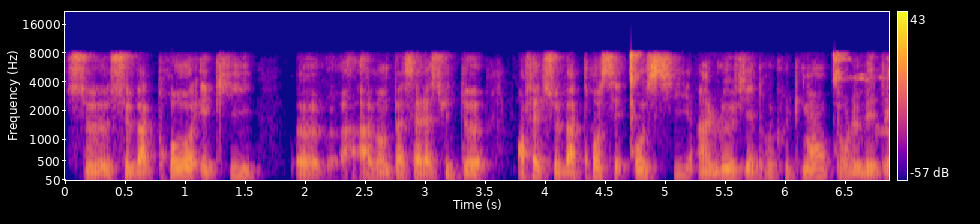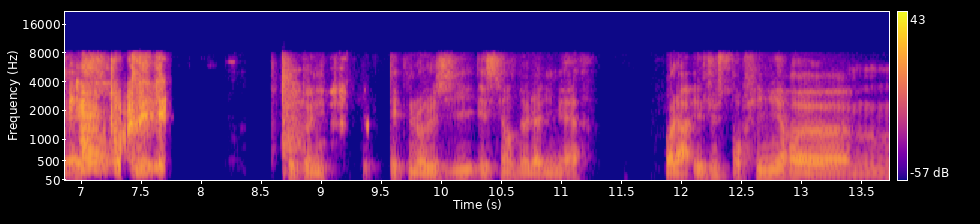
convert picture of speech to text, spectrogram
ce, ce, bac pro et qui euh, avant de passer à la suite, euh, en fait, ce bac pro, c'est aussi un levier de recrutement pour le BTS. Pour le BTS. Photonique, technologie et sciences de la lumière. Voilà, et juste pour finir, euh,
